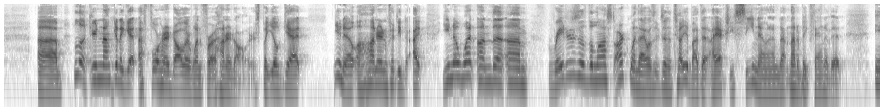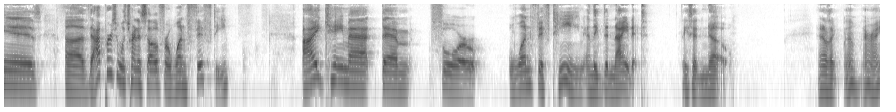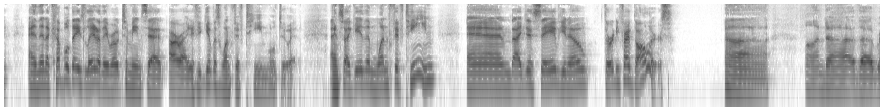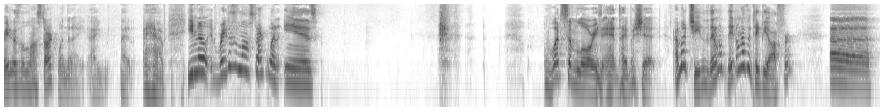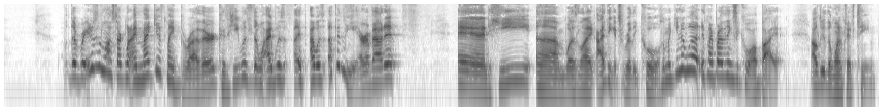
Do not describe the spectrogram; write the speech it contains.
Um, look, you're not going to get a four hundred dollar one for hundred dollars, but you'll get, you know, a hundred and fifty. I, you know what? On the um, Raiders of the Lost Ark one that I was going to tell you about that I actually see now, and I'm not, not a big fan of it. Is uh, that person was trying to sell it for one fifty? I came at them for one fifteen, and they denied it. They said no. And I was like, oh, all right. And then a couple days later, they wrote to me and said, all right, if you give us 115, we'll do it. And so I gave them 115 and I just saved, you know, $35 uh, on uh, the Raiders of the Lost Ark one that I, I, that I have. You know, Raiders of the Lost Ark one is what's some Lori's aunt type of shit. I'm not cheating. They don't, they don't have to take the offer. Uh, the Raiders of the Lost Ark one, I might give my brother because he was the one. I was I, I, was up in the air about it, and he um, was like, "I think it's really cool." So I'm like, you know what? If my brother thinks it's cool, I'll buy it. I'll do the 115.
